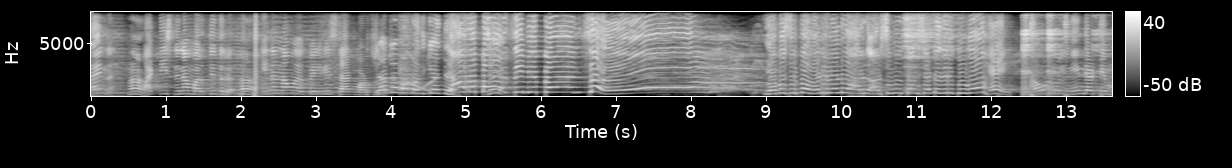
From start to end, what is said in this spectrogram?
ನೈನ್ ಇಷ್ಟ ದಿನ ಮರ್ತಿದ್ರು. ಇನ್ನ ನಾವು ಪಿ ಸ್ಟಾರ್ಟ್ ಮಾಡ್ತೀವಿ ಅದಕ್ಕೆ ಎಬಸ್ ರೂಪಾಯಿ ಹೊಡ್ರಿ ಬಂದು R C B chance set ಅದಿರಿ ಕೂಗ? ಏ ಅವ್ರು ನಿಂದ ಟೀಮ್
